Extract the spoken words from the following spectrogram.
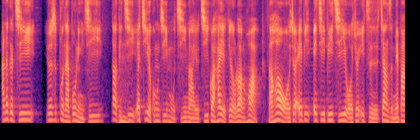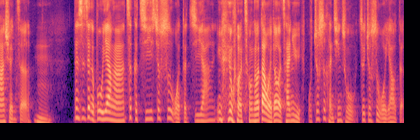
啊，那个鸡。”又是不男不女鸡，到底鸡？呃、嗯，鸡有公鸡母鸡嘛？有鸡冠，他也给我乱画，然后我就 A B A G B 鸡，我就一直这样子没办法选择。嗯，但是这个不一样啊，这个鸡就是我的鸡啊，因为我从头到尾都有参与，我就是很清楚，这就是我要的。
